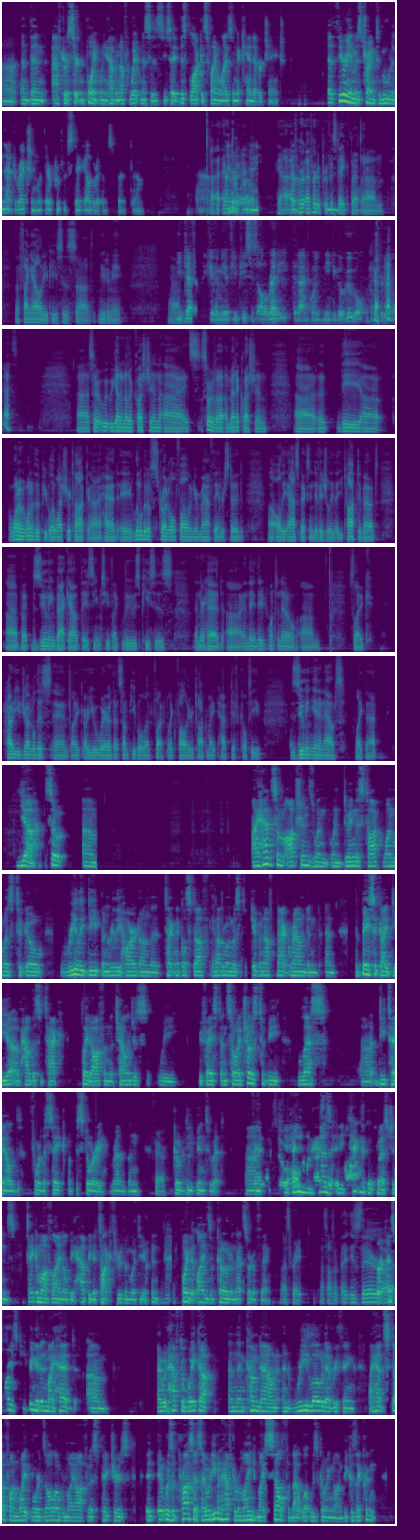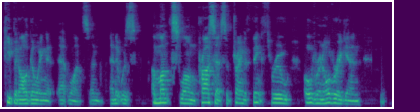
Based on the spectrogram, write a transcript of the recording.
uh, and then after a certain point, when you have enough witnesses, you say this block is finalized and it can't ever change. Ethereum is trying to move in that direction with their proof of stake algorithms, but um, I, I've I don't of- know any Yeah, I've heard I've heard of proof of stake, but um, the finality piece is uh, new to me. Um, You've definitely given me a few pieces already that I'm going to need to go Google. uh, so we, we, got another question. Uh, it's sort of a, a meta question. Uh, the uh, one of one of the people that watched your talk uh, had a little bit of struggle following your math. They understood uh, all the aspects individually that you talked about, uh, but zooming back out, they seem to like lose pieces in their head, uh, and they they want to know, um, it's like, how do you juggle this, and like, are you aware that some people that like follow your talk might have difficulty zooming in and out like that? Yeah. So. Um... I had some options when when doing this talk. One was to go really deep and really hard on the technical stuff. Another one was to give enough background and and the basic idea of how this attack played off and the challenges we we faced. And so I chose to be less uh, detailed for the sake of the story rather than Fair. go deep into it. Um, so if anyone has any technical questions, take them offline. I'll be happy to talk through them with you and point at lines of code and that sort of thing. That's great. That's awesome. Uh, is there uh... as far as keeping it in my head? Um, I would have to wake up and then come down and reload everything. I had stuff on whiteboards all over my office, pictures. It, it was a process. I would even have to remind myself about what was going on because I couldn't keep it all going at, at once. And and it was a months long process of trying to think through over and over again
